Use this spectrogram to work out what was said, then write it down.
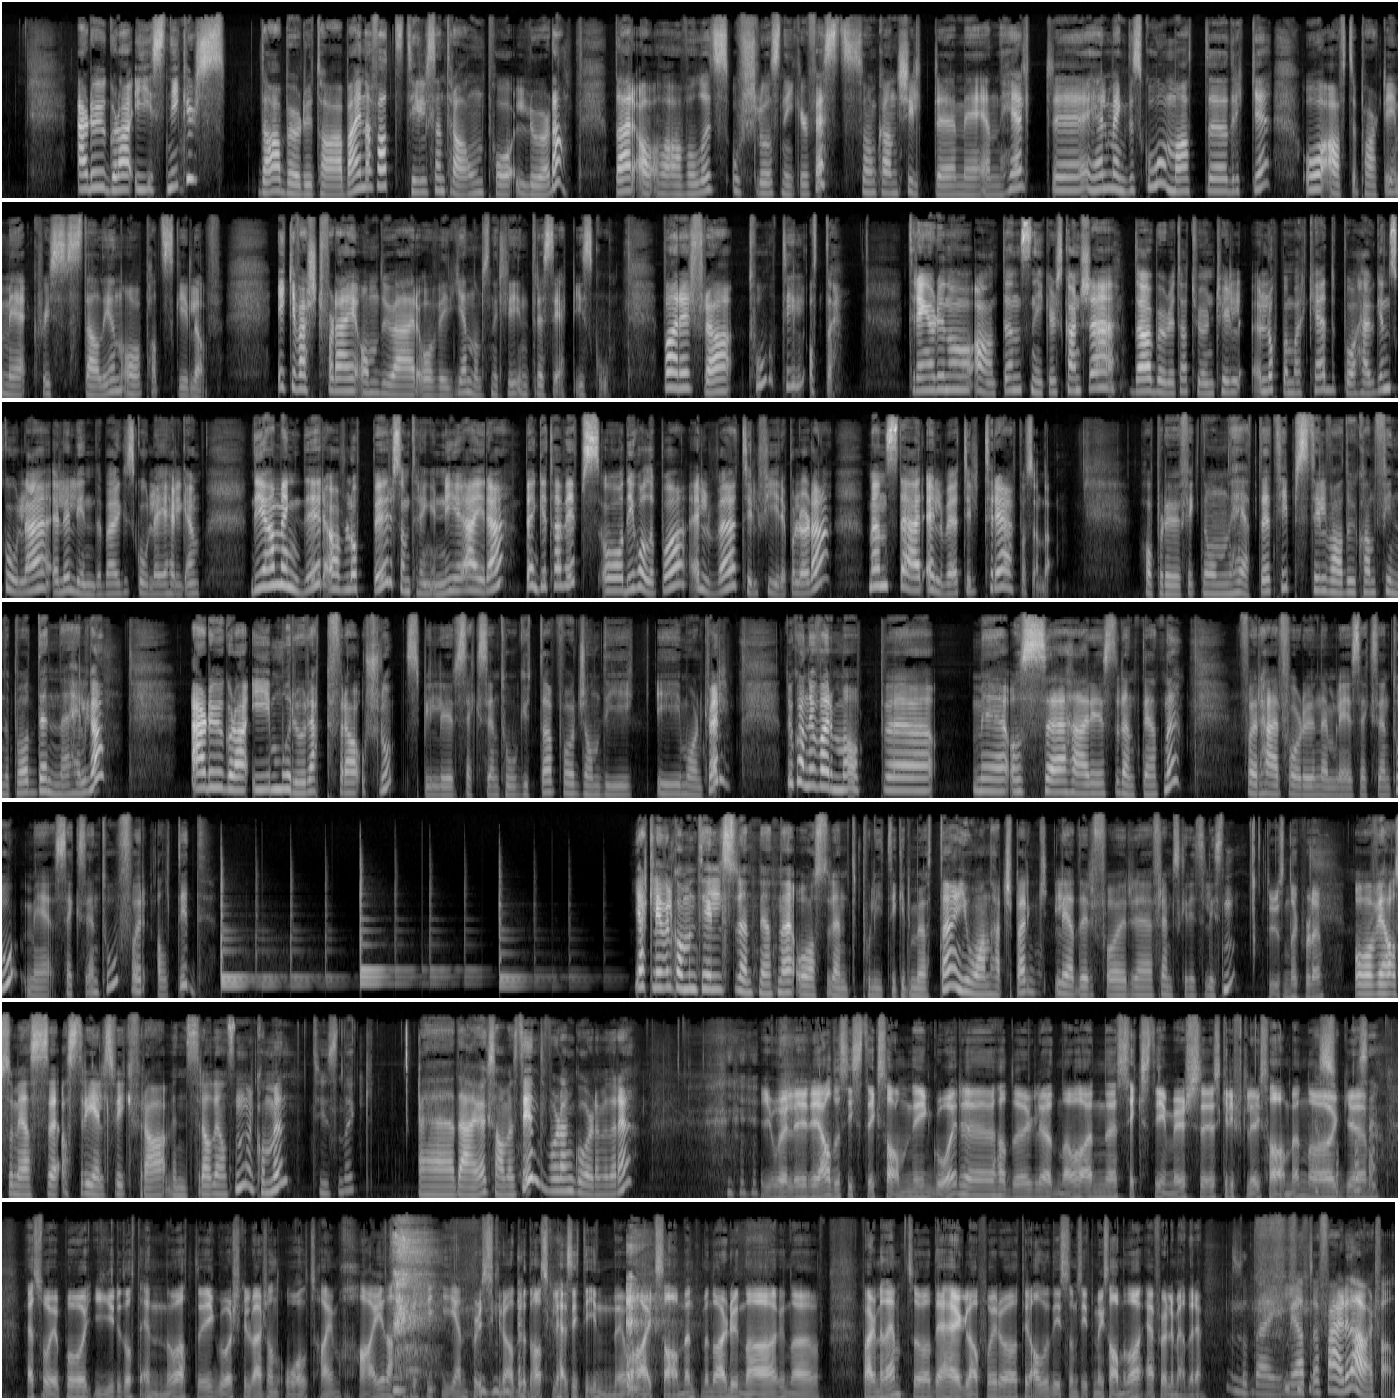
Er du glad i sneakers? Da bør du ta beina fatt til sentralen på lørdag. Der avholdes Oslo Sneakerfest, som kan skilte med en helt, eh, hel mengde sko, mat og drikke, og afterparty med Chris Stallion og Patsky Love. Ikke verst for deg om du er over gjennomsnittlig interessert i sko. Varer fra to til åtte. Trenger du noe annet enn sneakers, kanskje? Da bør du ta turen til loppemarked på Haugen skole eller Lindeberg skole i helgen. De har mengder av lopper som trenger nye eiere. Begge tar vips, og de holder på 11 til 4 på lørdag, mens det er 11 til 3 på søndag. Håper du fikk noen hete tips til hva du kan finne på denne helga. Er du glad i mororapp fra Oslo, spiller 612-gutta på John D i morgen kveld. Du kan jo varme opp eh, med oss eh, her i Studentnyhetene. For her får du nemlig 612 med 612 for alltid. Hjertelig velkommen til Studentnyhetene og studentpolitikermøte. Johan Hertzberg, leder for eh, Fremskrittslisten. Tusen takk for det. Og vi har også med oss Astrid Gjelsvik fra Venstrealliansen. Velkommen. Tusen takk. Eh, det er jo eksamenstid. Hvordan går det med dere? Jo, eller jeg hadde siste eksamen i går. Eh, Hadde gleden av å ha en eh, seks timers eh, skriftlig eksamen. Og Såpass, ja. Jeg så jo på yr.no at det i går skulle være sånn all time high. da, 31 plussgrader. Da skulle jeg sitte inne og ha eksamen. Men nå er det unna, unna ferdig med det, så det er jeg glad for. Og til alle de som sitter med eksamen nå, jeg føler med dere. Så deilig at du er ferdig, da, i hvert fall.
